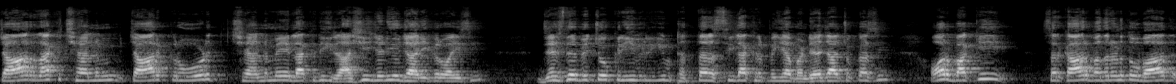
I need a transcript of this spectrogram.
4 ਲੱਖ 96 4 ਕਰੋੜ 96 ਲੱਖ ਦੀ ਰਾਸ਼ੀ ਜਿਹੜੀ ਉਹ ਜਾਰੀ ਕਰਵਾਈ ਸੀ, ਜਿਸ ਦੇ ਵਿੱਚੋਂ ਕਰੀਬ ਕਰੀਬ 78 80 ਲੱਖ ਰੁਪਈਆ ਵੰਡਿਆ ਜਾ ਚੁੱਕਾ ਸੀ ਔਰ ਬਾਕੀ ਸਰਕਾਰ ਬਦਲਣ ਤੋਂ ਬਾਅਦ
